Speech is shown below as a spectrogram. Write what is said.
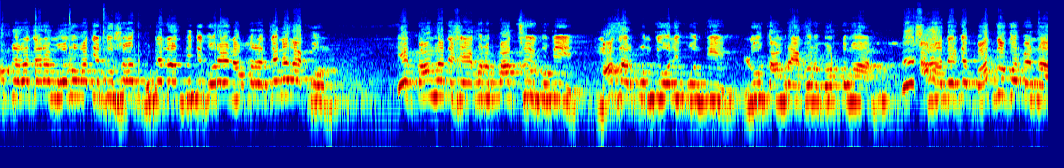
আপনারা যারা মৌলবাদীর দূষণ ভোটের রাজনীতি করেন আপনারা জেনে রাখুন এ বাংলাদেশে এখনও পাঁচ ছয় কোটি মাজারপন্থী অলিপন্থী লোক আমরা এখনও বর্তমান। আমাদেরকে বাধ্য করবেন না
